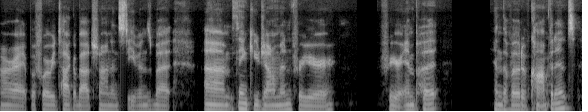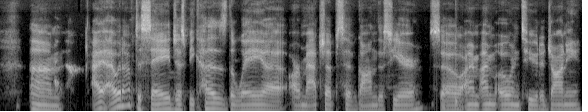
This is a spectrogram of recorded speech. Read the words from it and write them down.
All right, before we talk about Sean and Stevens, but um, thank you, gentlemen, for your for your input and the vote of confidence. Um, I, I would have to say, just because the way uh, our matchups have gone this year, so I'm I'm 0 and 2 to Johnny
